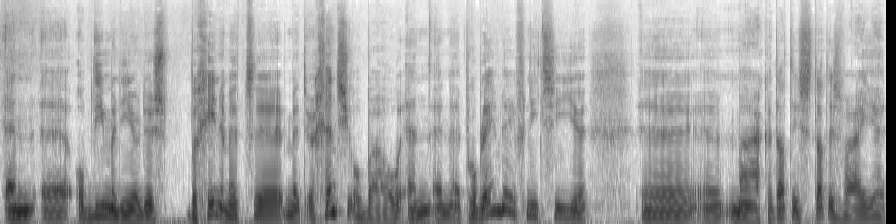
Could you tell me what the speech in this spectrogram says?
en op die manier dus beginnen met, met urgentie opbouwen en, en probleemdefinitie maken. Dat is, dat is waar, je,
